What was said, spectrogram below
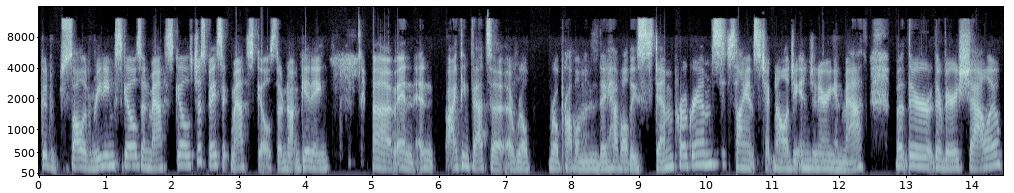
good solid reading skills and math skills just basic math skills they're not getting. Uh, and and i think that's a, a real real problem. And they have all these stem programs science technology engineering and math but they're they're very shallow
